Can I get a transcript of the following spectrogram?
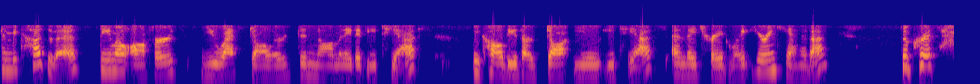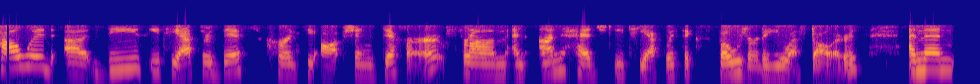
and because of this, BMO offers U.S. dollar denominated ETFs we call these our .U ETFs, and they trade right here in Canada. So, Chris, how would uh, these ETFs or this currency option differ from an unhedged ETF with exposure to US dollars? And then,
